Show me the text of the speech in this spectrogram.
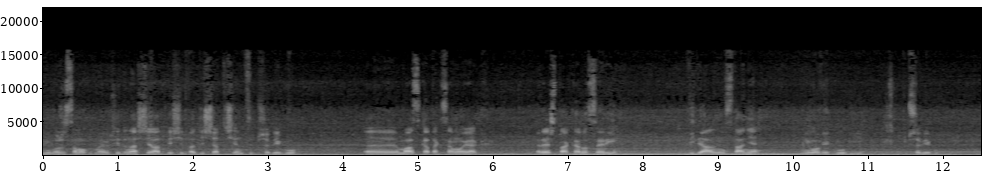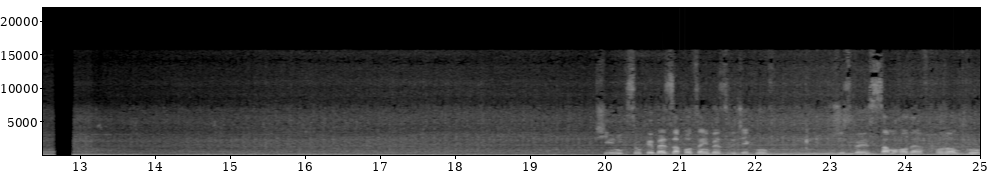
mimo że samochód ma już 11 lat, 220 tysięcy przebiegu. E, maska tak samo jak reszta karoserii w idealnym stanie, mimo wieku i przebiegu. Silnik suchy, bez zapoceń, bez wycieków. Wszystko jest z samochodem w porządku.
